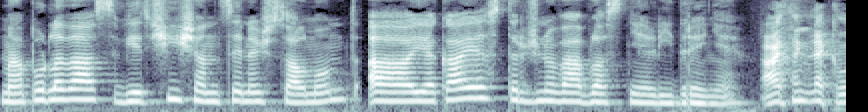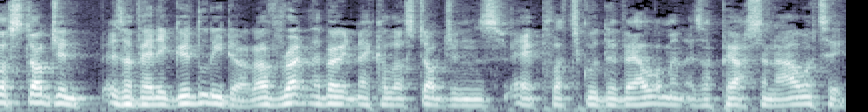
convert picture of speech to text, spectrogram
Má podle vás větší šanci než Salmond a jaká je Sturgeonová vlastně lídrině? I think Nicola Sturgeon is a very good leader. I've written about Nicola Sturgeon's uh, political development as a personality.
